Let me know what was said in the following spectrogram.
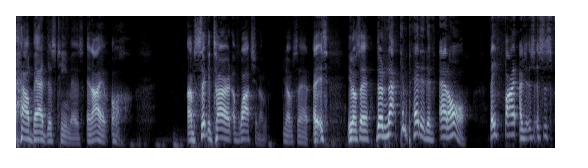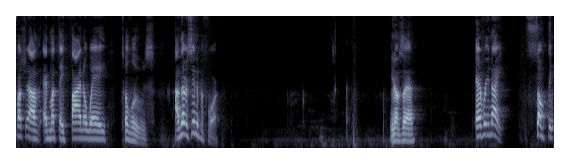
how bad this team is, and I am. Oh, I'm sick and tired of watching them. You know what I'm saying? It's you know what I'm saying. They're not competitive at all. They find it's just frustrating how much they find a way to lose. I've never seen it before. You know what I'm saying? Every night, something.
